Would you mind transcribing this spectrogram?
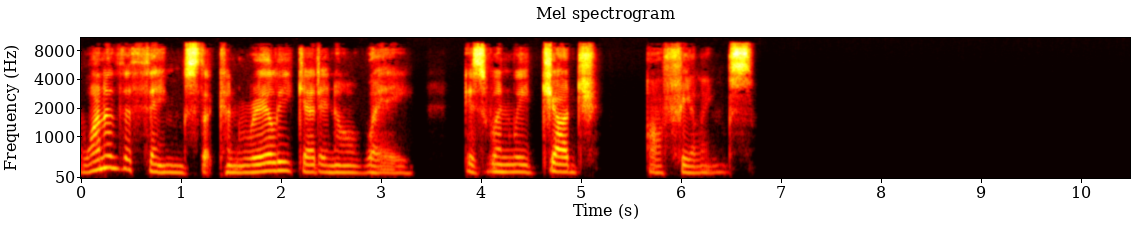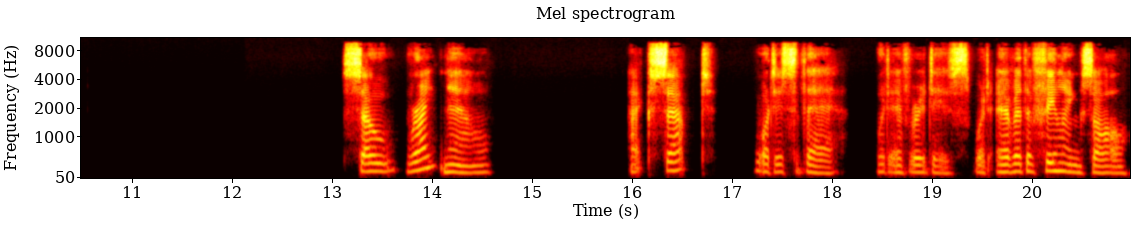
One of the things that can really get in our way is when we judge our feelings. So, right now, accept what is there, whatever it is, whatever the feelings are,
